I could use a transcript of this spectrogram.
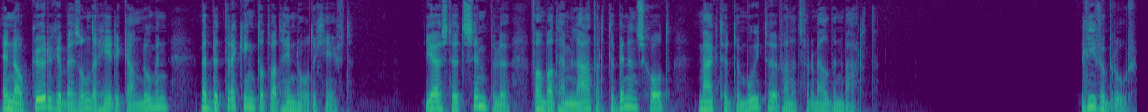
en nauwkeurige bijzonderheden kan noemen met betrekking tot wat hij nodig heeft. Juist het simpele van wat hem later te binnen schoot, maakt het de moeite van het vermelden waard. Lieve broer,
